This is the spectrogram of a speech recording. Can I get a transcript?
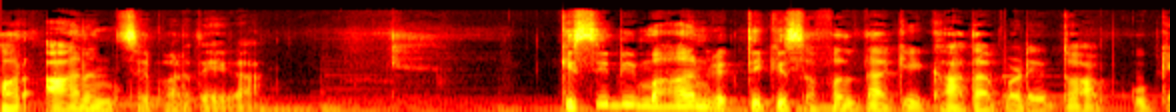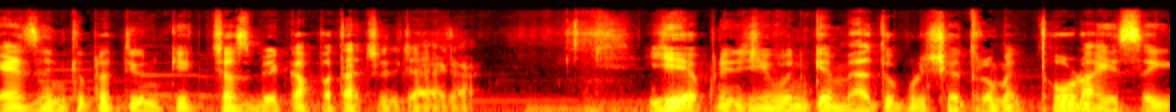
और आनंद से भर देगा। किसी भी महान व्यक्ति की सफलता की गाथा पढ़े तो आपको कैजन के प्रति उनके जज्बे का पता चल जाएगा। ये अपने जीवन के महत्वपूर्ण क्षेत्रों में थोड़ा ही सही,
